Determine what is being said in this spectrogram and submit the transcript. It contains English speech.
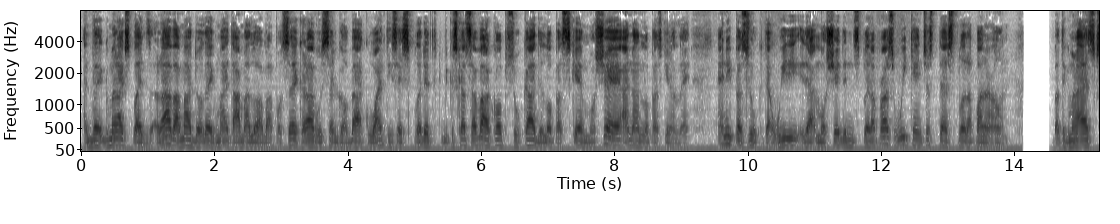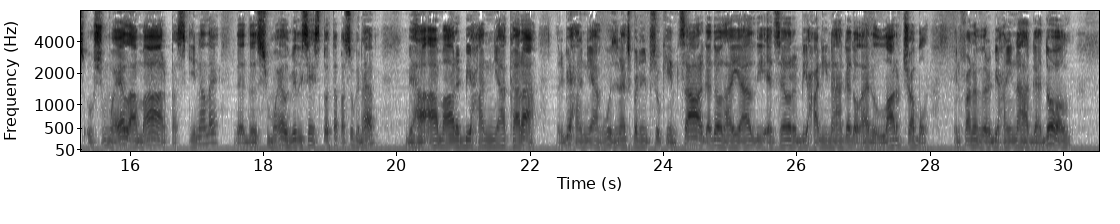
And the Gemara explains, Rav Amar Doleg, Mait Amar Lo Amar Posek, Rav who said go back, why didn't he say split it? Because Kasavar, Kol Psuka de Lo Paske Moshe, Anan Lo Paskin. Any Pasuk that we, that Moshe didn't split up for us, we can't just uh, split up on our own. But the Gemara asks, oh, Ushmuel Amar Paskin Ale? Does Shmuel really say split up Pasuk in half? Amar Rabbi Hanya Kara. Rabbi Hanya, who was an expert in psukim, Tsar Gadol Hayali Etzel Rabbi Hanina Hagadol. I had a lot of trouble in front of Rabbi Hanina Hagadol.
